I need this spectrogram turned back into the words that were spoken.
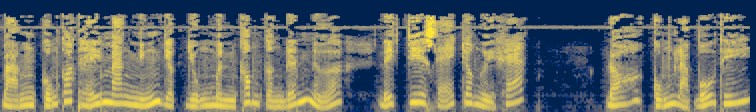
Bạn cũng có thể mang những vật dụng mình không cần đến nữa để chia sẻ cho người khác. Đó cũng là bố thí.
